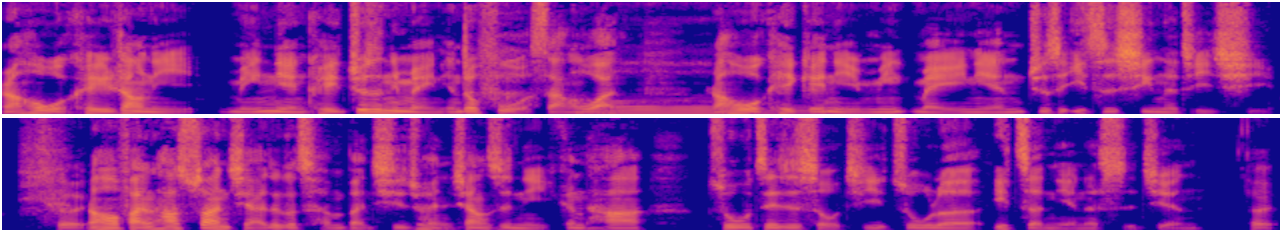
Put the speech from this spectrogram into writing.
然后我可以让你明年可以，就是你每年都付我三万，哦，然后我可以给你明每一年就是一只新的机器。对，然后反正他算起来这个成本其实就很像是你跟他租这只手机租了一整年的时间。对，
